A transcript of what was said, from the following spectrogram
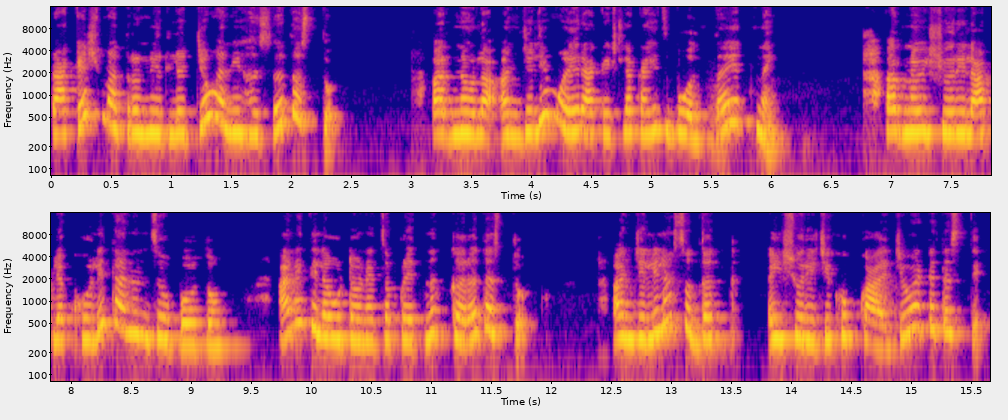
राकेश मात्र निर्लज्ज आणि हसत असतो. अर्णवला अंजलीमुळे राकेशला काहीच बोलता येत नाही. अर्णव ईश्वरीला आपल्या खोलीत आणून झोपवतो आणि तिला उठवण्याचा प्रयत्न करत असतो. अंजलीला सुद्धा ईश्वरीची खूप काळजी वाटत असते.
